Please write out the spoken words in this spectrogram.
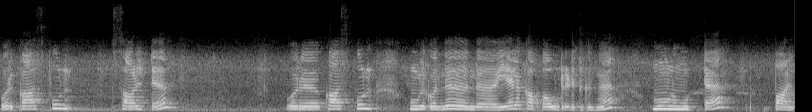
ஒரு காஸ்பூன் ஸ்பூன் சால்ட்டு ஒரு காஸ்பூன் ஸ்பூன் உங்களுக்கு வந்து இந்த ஏலக்காய் பவுட்ரு எடுத்துக்கோங்க. மூணு முட்டை பால்.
